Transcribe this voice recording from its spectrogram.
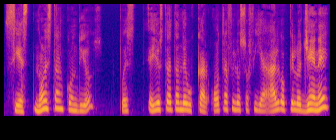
si no están con Dios, pues ellos tratan de buscar otra filosofía, algo que lo llene,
